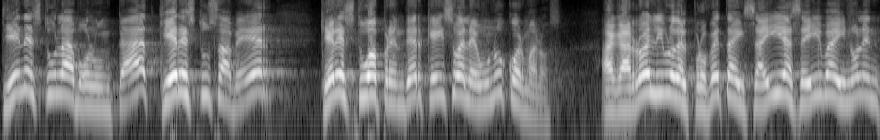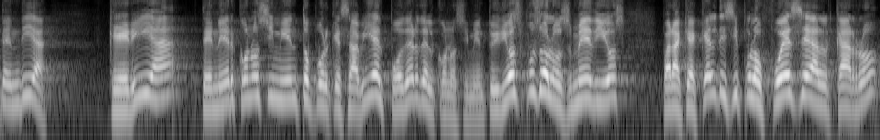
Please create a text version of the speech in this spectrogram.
¿Tienes tú la voluntad? ¿Quieres tú saber? ¿Quieres tú aprender qué hizo el eunuco, hermanos? Agarró el libro del profeta Isaías, se iba y no le entendía. Quería tener conocimiento porque sabía el poder del conocimiento. Y Dios puso los medios para que aquel discípulo fuese al carro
